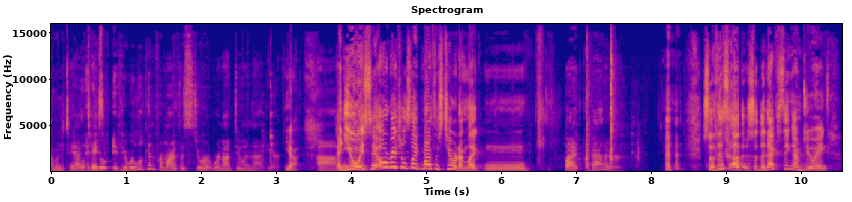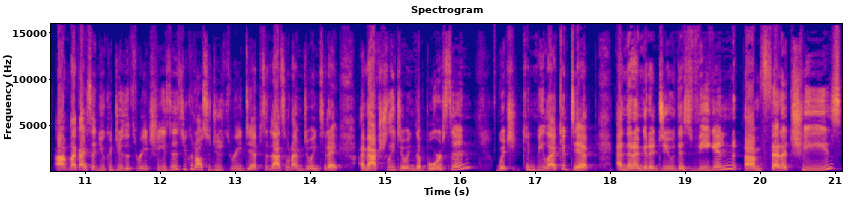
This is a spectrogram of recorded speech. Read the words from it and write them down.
I'm gonna take Yeah, a little if taste. you, if you were looking for Martha Stewart, we're not doing that here. Yeah. Um, and you always say, "Oh, Rachel's like Martha Stewart." I'm like, mm. But better. So this other, so the next thing I'm doing, um, like I said, you could do the three cheeses. You could also do three dips, and that's what I'm doing today. I'm actually doing the Boursin, which can be like a dip, and then I'm going to do this vegan um, feta cheese,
